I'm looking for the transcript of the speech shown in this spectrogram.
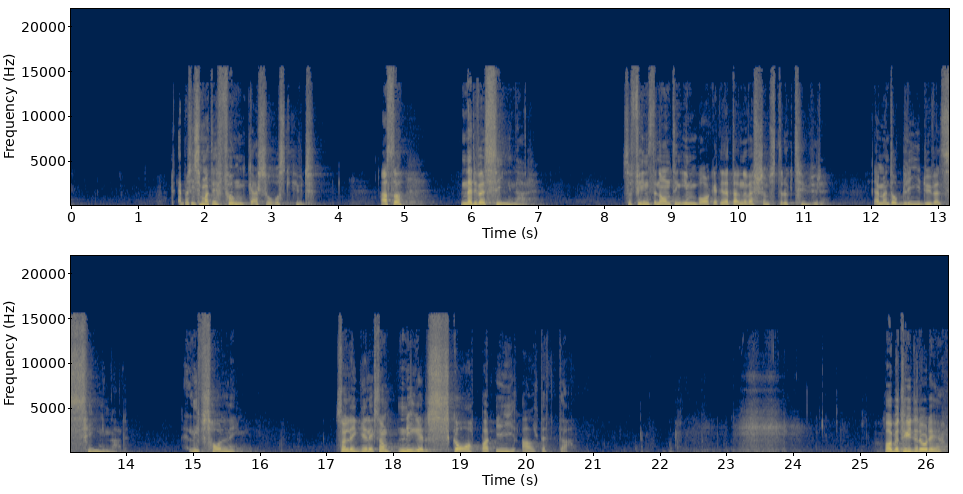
Det är precis som att det funkar så hos Gud. Alltså, när du välsignar så finns det någonting inbakat i detta universums struktur. Ja, men då blir du välsignad. Livshållning som ligger liksom nedskapad i allt detta. Vad betyder då det?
